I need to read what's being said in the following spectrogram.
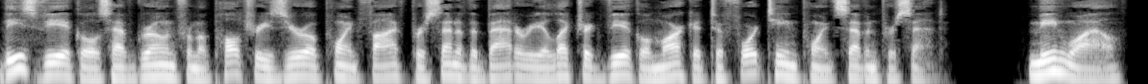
these vehicles have grown from a paltry 0.5% of the battery electric vehicle market to 14.7%. Meanwhile,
